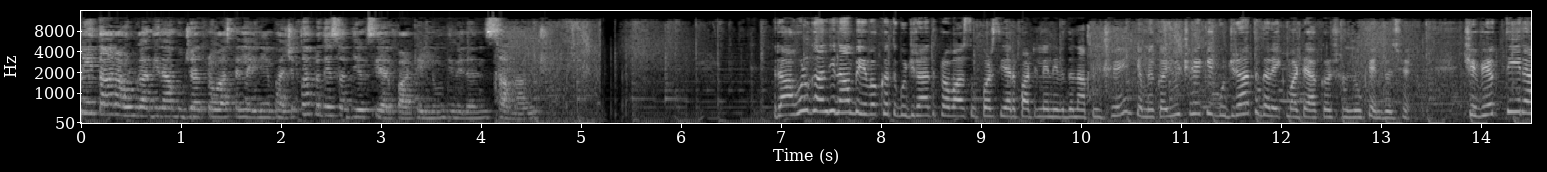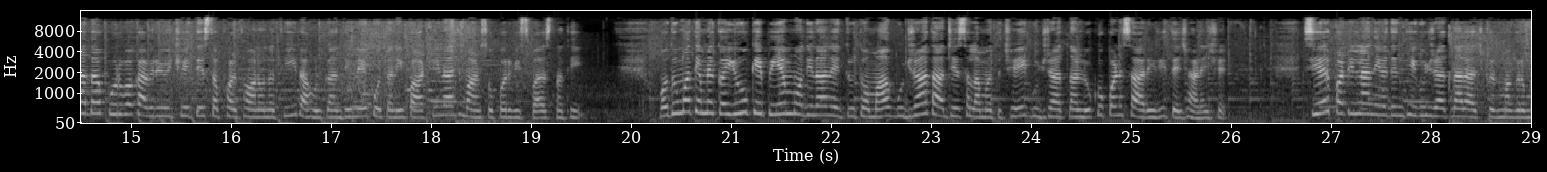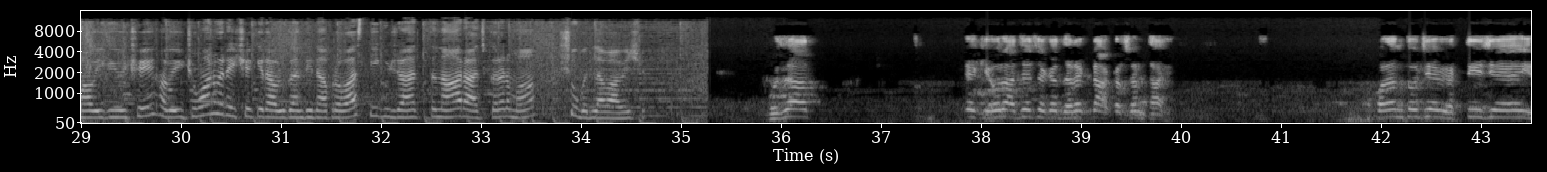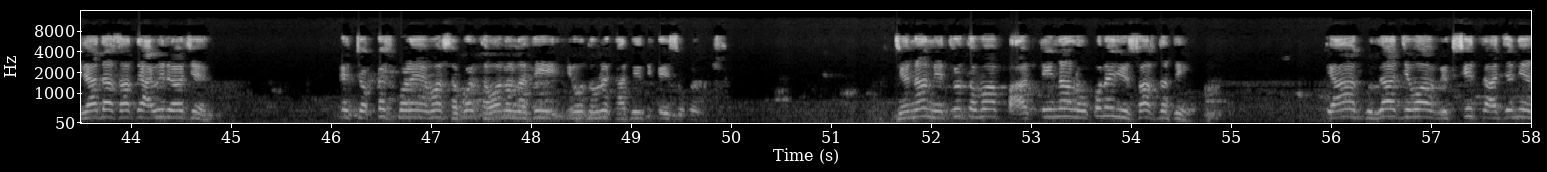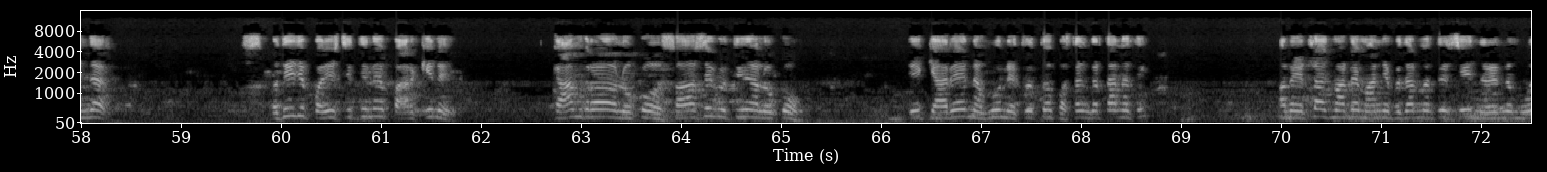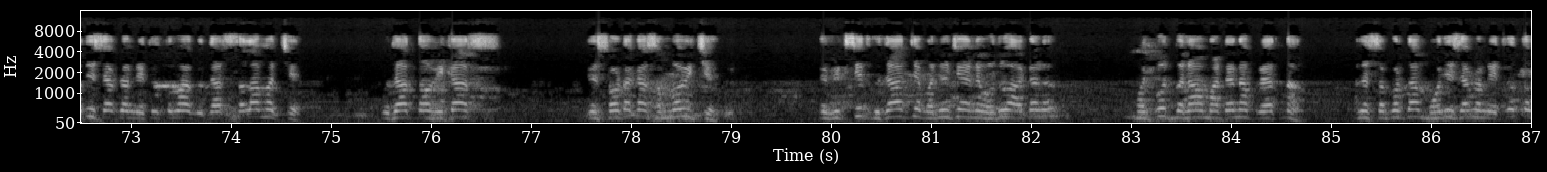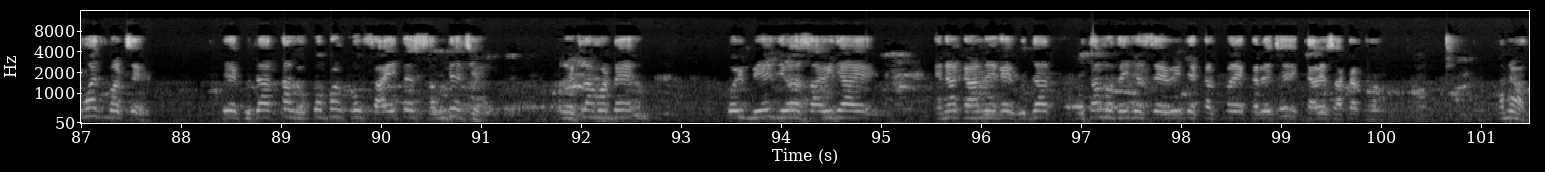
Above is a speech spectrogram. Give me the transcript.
ગાંધીના ગુજરાત પ્રવાસને લઈને ભાજપના પ્રદેશ અધ્યક્ષ સી પાટીલનું નિવેદન સામે છે. રાહુલ ગાંધીના બે વખત ગુજરાત પ્રવાસ ઉપર સી પાટીલે નિવેદન આપ્યું છે. તેમણે કહ્યું છે કે ગુજરાત દરેક માટે આકર્ષણનું કેન્દ્ર છે. જે વ્યક્તિ ઇરાદાપૂર્વક આવી રહ્યો છે તે સફળ થવાનો નથી. રાહુલ ગાંધીને પોતાની પાર્ટીના જ માણસો પર વિશ્વાસ નથી. વધુમાં તેમણે કહ્યું કે પીએમ મોદીના નેતૃત્વમાં ગુજરાત આજે સલામત છે. ગુજરાતના લોકો પણ સારી રીતે જાણે છે. સી આર પાટીલના નિવેદનથી ગુજરાતના રાજકારણમાં ગરમાવી ગયું છે. હવે જોવાનું રહેશે કે રાહુલ ગાંધીના પ્રવાસથી ગુજરાતના રાજકારણમાં શું બદલાવ આવે છે? ગુજરાત એક એવું રાજ્ય છે કે દરેકને આકર્ષણ થાય. પરંતુ જે વ્યક્તિ જે ઈરાદા સાથે આવી રહ્યો છે, એ ચોક્કસપણે એમાં સફળ થવાનો નથી એવું તમને ખાતરીથી કહી શકો જેના નેતૃત્વમાં પાર્ટીના લોકોને જ વિશ્વાસ નથી. ત્યાં ગુજરાત જેવા વિકસિત રાજ્યની અંદર બધી જ પરિસ્થિતિને પારખીને કામ કરવાના લોકો, સાહસિક વૃત્તિના લોકો એ ક્યારેય નવું નેતૃત્વ પસંદ કરતા નથી. અને એટલા જ માટે માન્ય પ્રધાનમંત્રી શ્રી નરેન્દ્ર મોદી સાહેબના નેતૃત્વમાં ગુજરાત સલામત છે. ગુજરાતનો વિકાસ એ સો ટકા સંભવિત છે. એ વિકસિત ગુજરાત જે બન્યું છે અને વધુ આગળ મજબૂત બનાવવા માટેના પ્રયત્ન અને સફળતા મોદી સાહેબના નેતૃત્વમાં જ મળશે. એ ગુજરાતના લોકો પણ ખૂબ સારી રીતે સમજે છે. અને એટલા માટે કોઈ બે દિવસ આવી જાય એના કારણે કંઈ ગુજરાત પોતાનું થઈ જશે એવી જે કલ્પના એ કરે છે ક્યારે સાકાર થવાનું. ધન્યવાદ.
